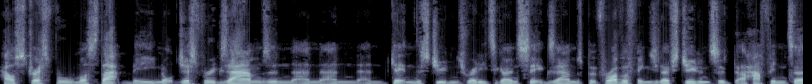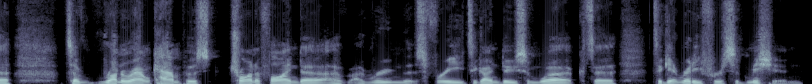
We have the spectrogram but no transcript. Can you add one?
how stressful must that be? Not just for exams and and and and getting the students ready to go and sit exams, but for other things. You know, if students are, are having to to run around campus trying to find a, a, room that's free to go and do some work to to get ready for a submission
